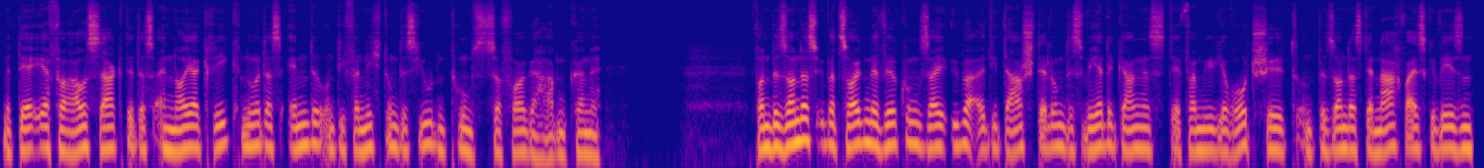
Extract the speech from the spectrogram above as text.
mit der er voraussagte, dass ein neuer Krieg nur das Ende und die Vernichtung des Judentums zur Folge haben könne – von besonders überzeugender Wirkung sei überall die Darstellung des Werdeganges der Familie Rothschild und besonders der Nachweis gewesen,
